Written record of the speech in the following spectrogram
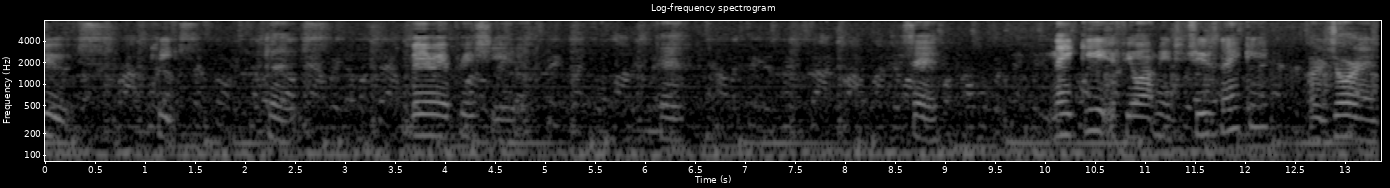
choose, please, because very appreciated. Okay. Say Nike if you want me to choose Nike, or Jordan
